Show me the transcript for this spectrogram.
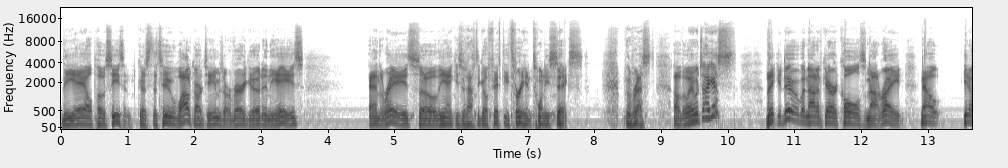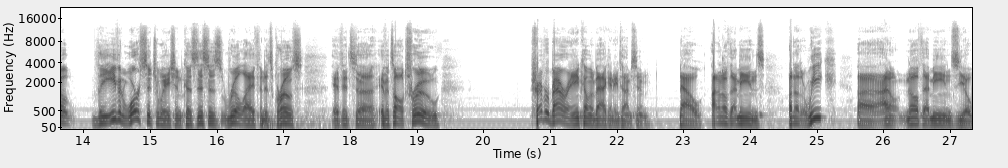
the AL postseason because the two wild card teams are very good in the A's and the Rays. So the Yankees would have to go 53 and 26 the rest of the way, which I guess they could do, but not if Gerrit Cole's not right. Now, you know, the even worse situation because this is real life and it's gross. If it's uh, if it's all true, Trevor Bauer ain't coming back anytime soon. Now, I don't know if that means another week. Uh, I don't know if that means you know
